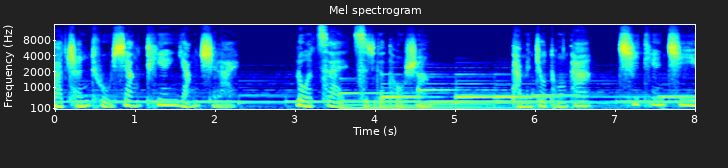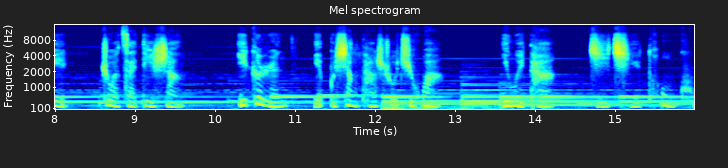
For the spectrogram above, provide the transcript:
把尘土向天扬起来，落在自己的头上。他们就同他七天七夜坐在地上，一个人也不向他说句话，因为他极其痛苦。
